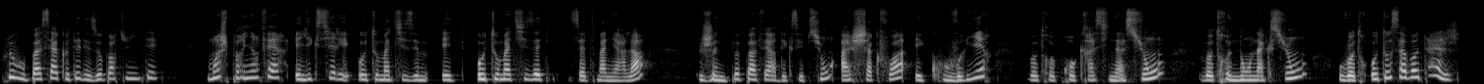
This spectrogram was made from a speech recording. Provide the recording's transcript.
plus vous passez à côté des opportunités. Moi, je peux rien faire. Elixir est automatisé, est automatisé de cette manière-là. Je ne peux pas faire d'exception à chaque fois et couvrir votre procrastination, votre non-action ou votre auto-sabotage.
